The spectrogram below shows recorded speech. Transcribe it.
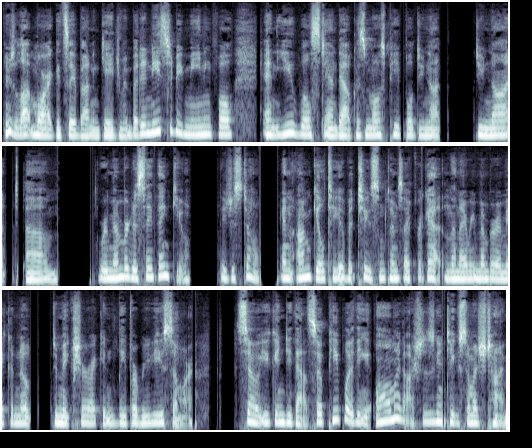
there's a lot more I could say about engagement, but it needs to be meaningful, and you will stand out because most people do not do not um, remember to say thank you. They just don't, and I'm guilty of it too. Sometimes I forget, and then I remember I make a note to make sure I can leave a review somewhere. So you can do that. So people are thinking, "Oh my gosh, this is going to take so much time."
